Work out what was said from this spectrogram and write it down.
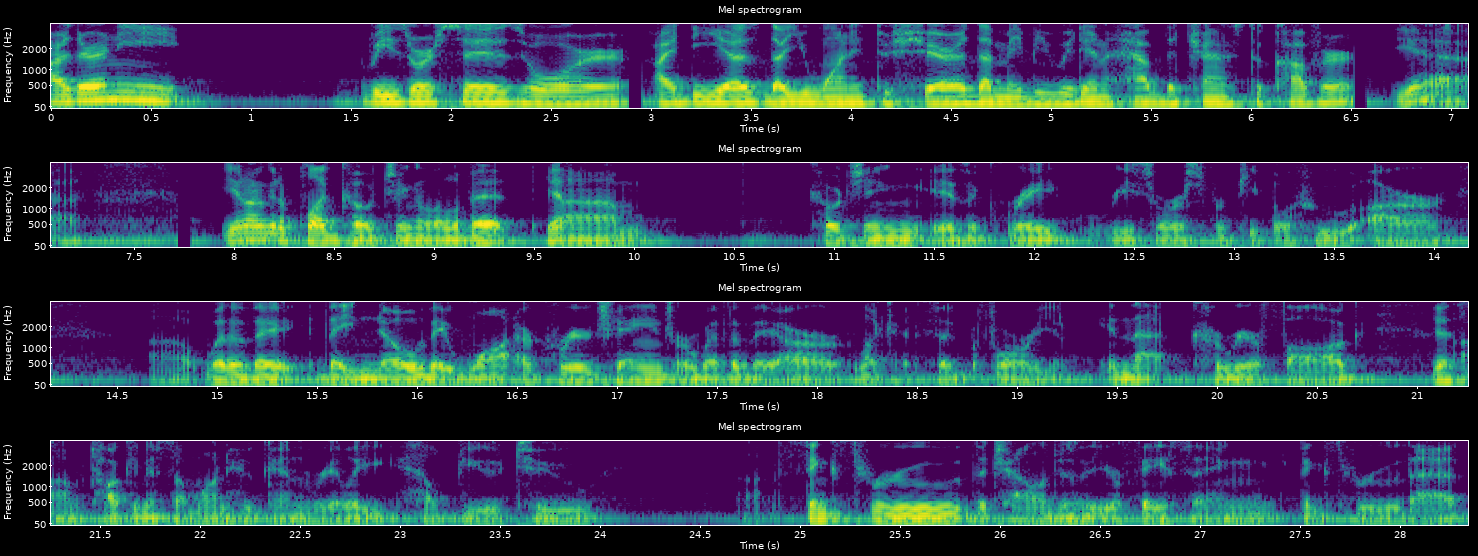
Are there any resources or ideas that you wanted to share that maybe we didn't have the chance to cover? Yeah, you know, I'm going to plug coaching a little bit. Yeah. Um, coaching is a great resource for people who are uh, whether they, they know they want a career change or whether they are, like I said before, you know, in that career fog, yes. um, talking to someone who can really help you to uh, think through the challenges that you're facing, think through that,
